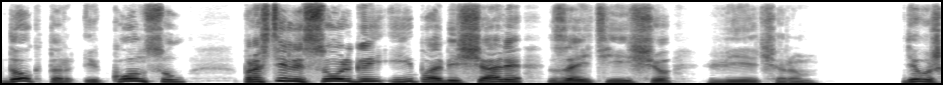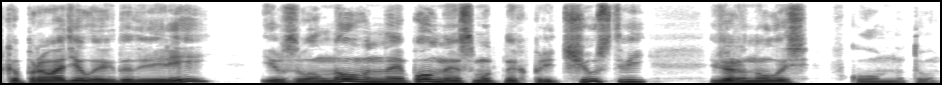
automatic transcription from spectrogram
Доктор и консул простились с Ольгой и пообещали зайти еще вечером. Девушка проводила их до дверей, и, взволнованная, полная смутных предчувствий, вернулась в комнату.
